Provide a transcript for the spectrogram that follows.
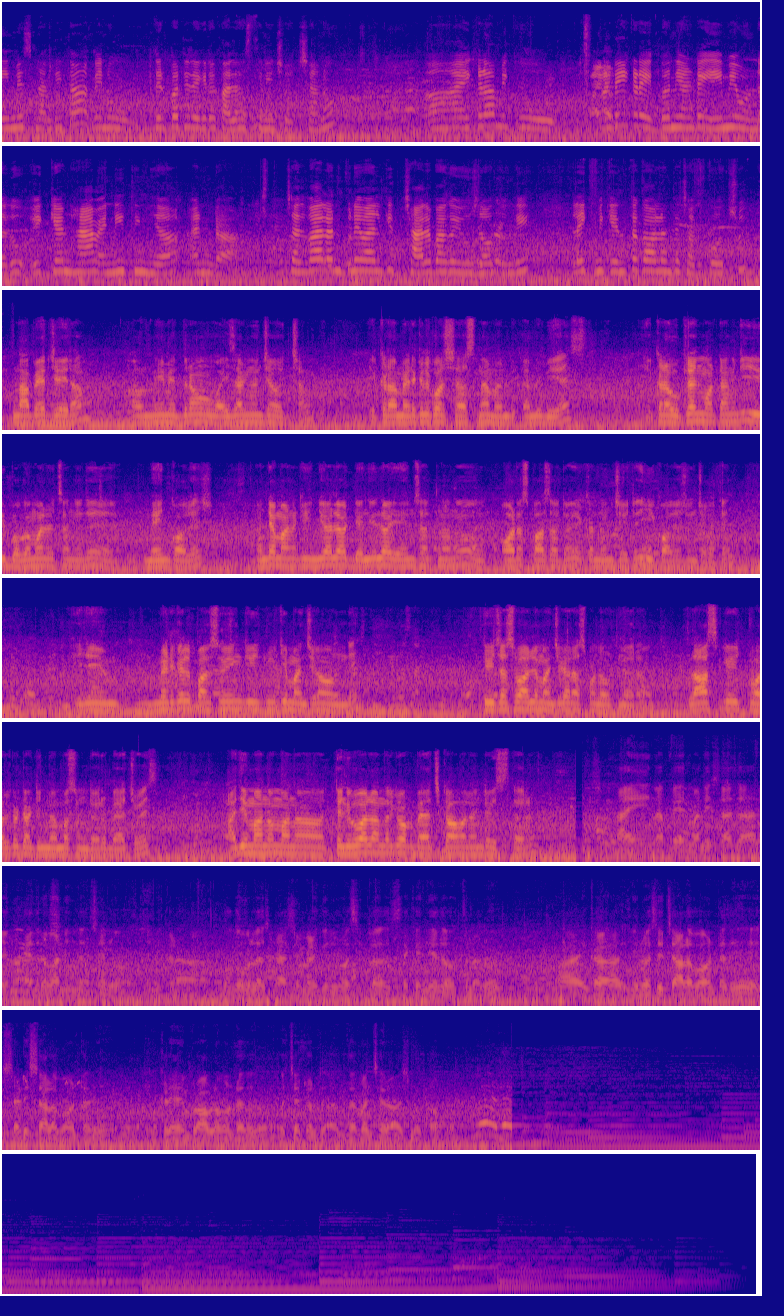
Name is Nanditha. నేను తిరుపతి దగ్గర కళహస్తి నుంచి వచ్చాను. ఇక్కడ మీకు అంటే ఇక్కడ ఇబ్బంది అంటే ఏమీ ఉండదు. You can have anything here and చదవాలనుకునే వాళ్ళకి చాలా బాగా యూజ్ అవుతుంది. లైక్ మీకు ఎంత కావాలంటే చదువుకోవచ్చు. నా పేరు జయరామ్. మేమిద్దరం వైజాగ్ నుంచే వచ్చాం. ఇక్కడ మెడికల్ కోర్స్ చేస్తున్నాం ఎంబీబీఎస్ ఇక్కడ ఉక్రెయిన్ మొత్తానికి బొగమలచ్ అనేది మెయిన్ కాలేజ్ అంటే మనకి ఇండియాలో ఢిల్లీలో ఏం చదువుతున్నానో ఆర్డర్స్ పాస్ అవుతాయి. ఇక్కడ నుంచి అయితే ఈ కాలేజ్ నుంచి అవుతాయి. ఇది మెడికల్ పర్సూయింగ్ వీటికి మంచిగా ఉంది. టీచర్స్ వాళ్ళు మంచిగా రెస్పాండ్ అవుతున్నారు. లాస్ట్కి ట్వెల్వ్ టు థర్టీన్ మెంబర్స్ ఉంటారు బ్యాచ్ వైజ్ అది మనం మన తెలుగు వాళ్ళందరికీ ఒక బ్యాచ్ కావాలంటే ఇస్తారు. హాయ్ నా పేరు మనీష్ రాజా. నేను హైదరాబాద్ నుంచి వచ్చాను. నేను ఇక్కడ మొగోమలస్ నేషనల్ మెడికల్ యూనివర్సిటీలో సెకండ్ ఇయర్ చదువుతున్నాను. ఇంకా యూనివర్సిటీ చాలా బాగుంటుంది స్టడీస్ చాలా బాగుంటుంది ఇక్కడ ఏం ప్రాబ్లం ఉండదు వచ్చేటోళ్ళు అందరు మంచిగా రావచ్చు నో ప్రాబ్లం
